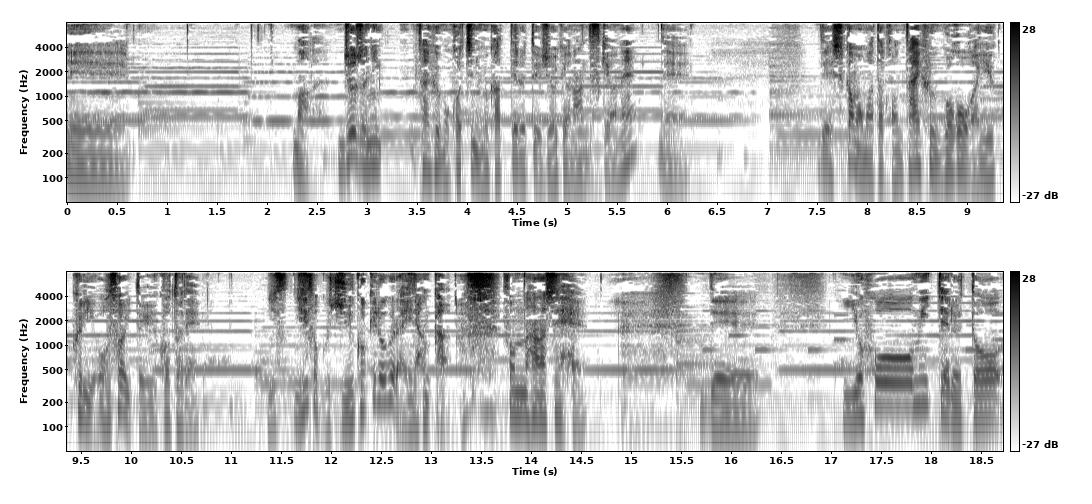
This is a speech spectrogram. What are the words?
えー、まあ徐々に台風もこっちに向かってるという状況なんですけどね。ねで、しかもまたこの台風5号がゆっくり遅いということで、時速15キロぐらいなんか、そんな話で。で、予報を見てると、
